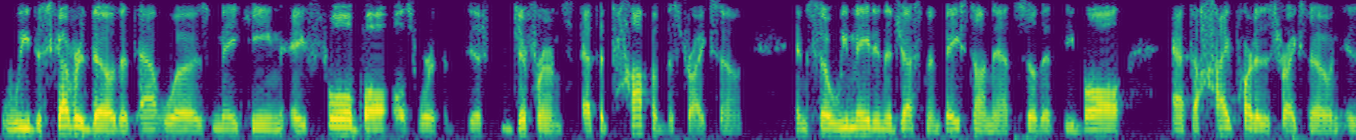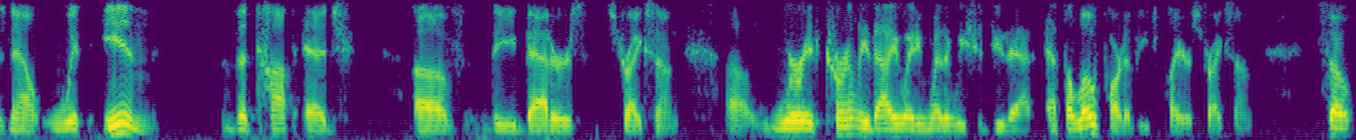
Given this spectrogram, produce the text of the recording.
We discovered, though, that that was making a full ball's worth of dif- difference at the top of the strike zone. And so we made an adjustment based on that so that the ball at the high part of the strike zone is now within the top edge of the batter's strike zone. Uh, we're currently evaluating whether we should do that at the low part of each player's strike zone. So,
